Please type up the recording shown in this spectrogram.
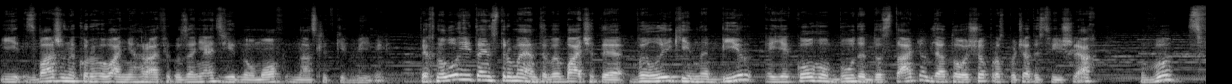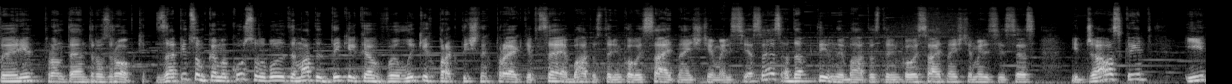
і зважене коригування графіку занять згідно умов і наслідків війни. Технології та інструменти ви бачите великий набір, якого буде достатньо для того, щоб розпочати свій шлях в сфері фронтенд розробки. За підсумками курсу ви будете мати декілька великих практичних проєктів. Це багатосторінковий сайт на HTML CSS, адаптивний багатосторінковий сайт на HTML CSS і JavaScript, і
